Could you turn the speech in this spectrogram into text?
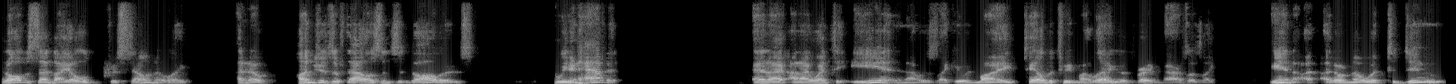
And all of a sudden I owed Cressona like, I don't know, hundreds of thousands of dollars. We didn't have it. And I and I went to Ian and I was like, it was my tail between my legs. I was very embarrassed. I was like, Ian, I, I don't know what to do.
